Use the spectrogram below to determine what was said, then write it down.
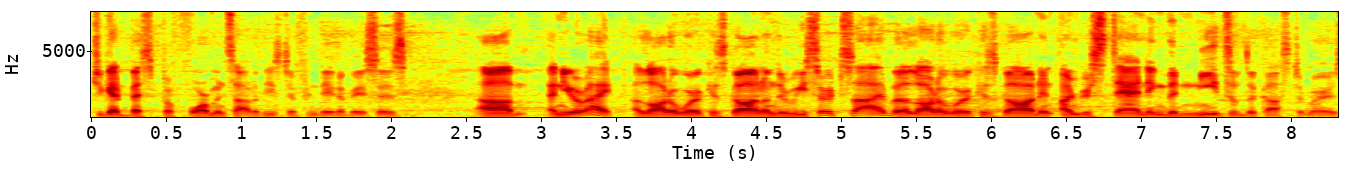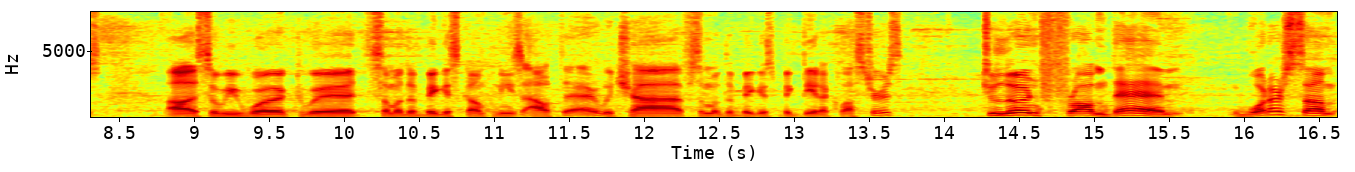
to get best performance out of these different databases. Um, and you're right, a lot of work has gone on the research side, but a lot of work has gone in understanding the needs of the customers. Uh, so we worked with some of the biggest companies out there, which have some of the biggest big data clusters, to learn from them what are some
